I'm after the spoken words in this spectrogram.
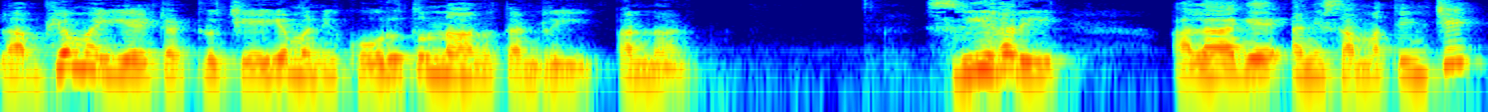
లభ్యమయ్యేటట్లు చేయమని కోరుతున్నాను తండ్రి అన్నాడు. శ్రీహరి అలాగే అని సమ్మతించి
